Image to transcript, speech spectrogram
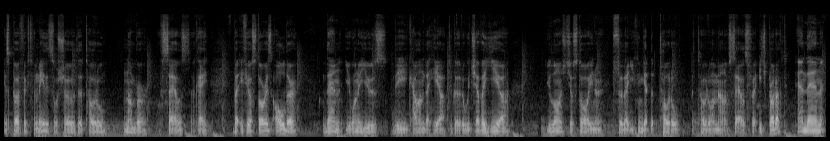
is perfect for me. This will show the total number of sales, okay? But if your store is older, then you want to use the calendar here to go to whichever year you launched your store, you know, so that you can get the total, the total amount of sales for each product. And then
